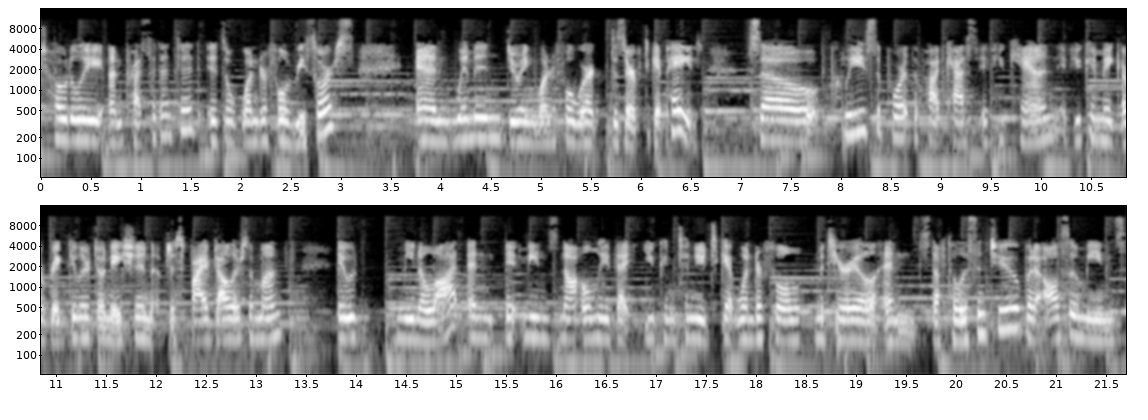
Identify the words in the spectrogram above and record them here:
totally unprecedented. It's a wonderful resource and women doing wonderful work deserve to get paid. So please support the podcast if you can. If you can make a regular donation of just $5 a month, it would mean a lot. And it means not only that you continue to get wonderful material and stuff to listen to, but it also means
